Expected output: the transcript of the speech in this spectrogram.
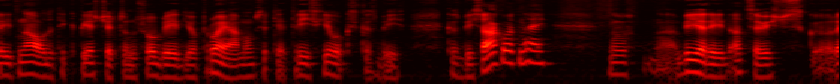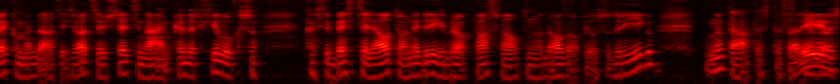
līdz nauda tika piešķirta, un šobrīd joprojām mums ir tie trīs hiluks, kas bija, kas bija sākotnēji. Nu, bija arī atsevišķas rekomendācijas, vai atsevišķi secinājumi, kad ar hiluksu, kas ir bezceļa auto, nedrīkst braukt pa asfaltu no Daugavpils uz Rīgu. Nu tā, tas, tas arī Jā, ir.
